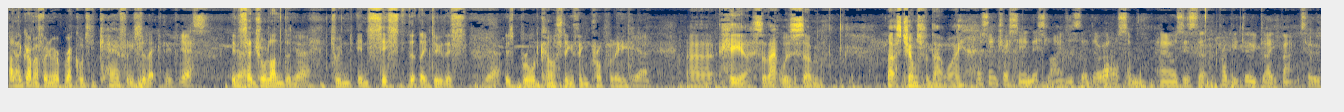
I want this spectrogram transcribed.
and the gramophone re- records he carefully selected Yes. in central London to in, insist that they do this this broadcasting thing properly Yeah. uh, here. So that was um, that's Chelmsford that way. What's interesting in this lane is that there are some houses that probably do date back to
